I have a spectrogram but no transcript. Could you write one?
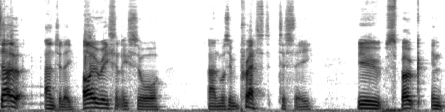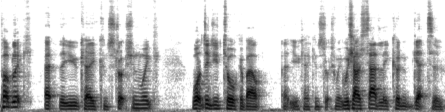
So, Anjali, I recently saw and was impressed to see you spoke in public at the UK Construction Week. What did you talk about at UK Construction Week, which I sadly couldn't get to,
